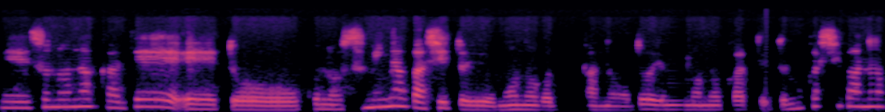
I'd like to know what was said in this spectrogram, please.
でその中で、えー、とこの墨流しというものがあのどういうものかというと昔はあの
